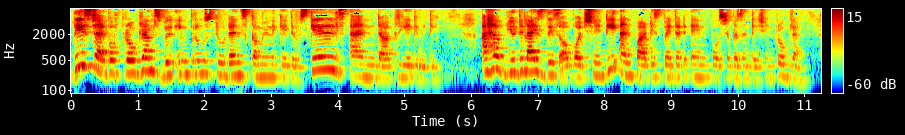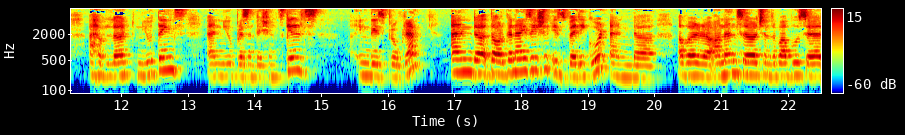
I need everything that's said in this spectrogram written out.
these type of programs will improve students' communicative skills and uh, creativity. I have utilized this opportunity and participated in poster presentation program. I have learned new things and new presentation skills in this program and uh, the organization is very good and uh, our uh, Anand sir, Chandrababu sir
